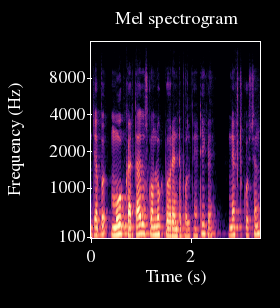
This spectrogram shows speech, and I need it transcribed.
जब मूव करता है तो उसको हम लोग टोरेंट बोलते हैं, ठीक है? नेक्स्ट क्वेश्चन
